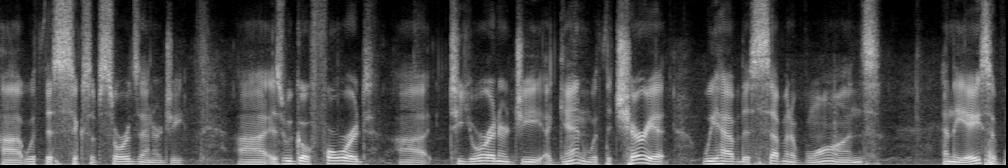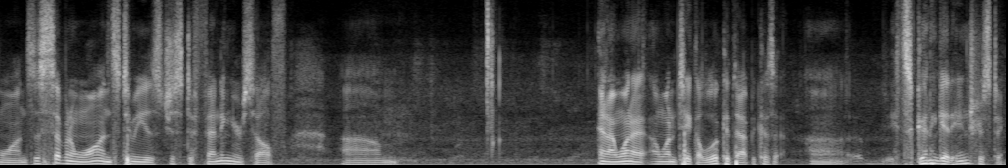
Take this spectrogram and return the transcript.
uh, with this Six of Swords energy. Uh, as we go forward uh, to your energy again with the Chariot, we have this Seven of Wands and the Ace of Wands. This Seven of Wands to me is just defending yourself. Um, and I want to I want to take a look at that because uh, it's going to get interesting.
